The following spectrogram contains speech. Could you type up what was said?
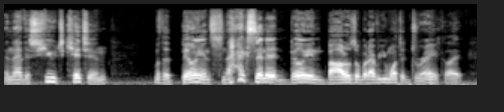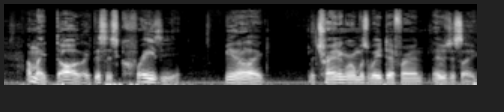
and they have this huge kitchen with a billion snacks in it, billion bottles of whatever you want to drink. Like, I'm like, dog, like this is crazy, you know, like the training room was way different. It was just like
